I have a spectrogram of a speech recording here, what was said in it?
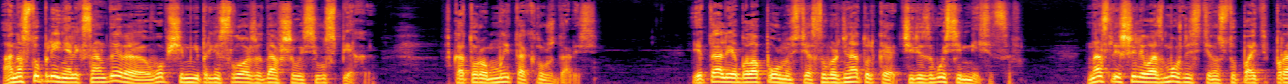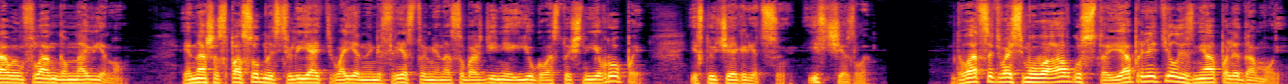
А наступление Александера в общем не принесло ожидавшегося успеха, в котором мы так нуждались. Италия была полностью освобождена только через 8 месяцев. Нас лишили возможности наступать правым флангом на Вену, и наша способность влиять военными средствами на освобождение Юго-Восточной Европы, исключая Грецию, исчезла. 28 августа я прилетел из Неаполя домой.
